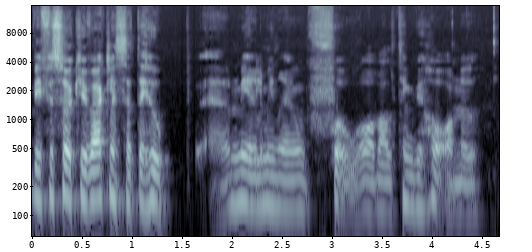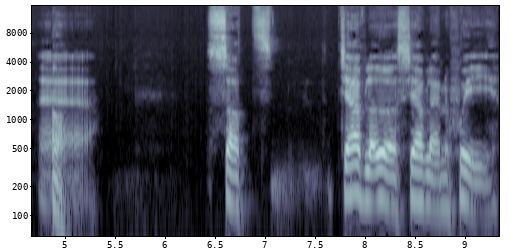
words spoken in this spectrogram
vi försöker ju verkligen sätta ihop eh, mer eller mindre en show av allting vi har nu. Eh, Ja. Så att jävla ös, jävla energi.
